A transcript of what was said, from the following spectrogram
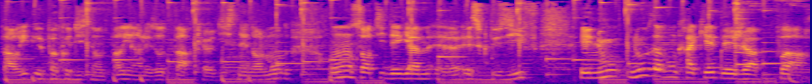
Paris, et pas que Disneyland Paris, hein, les autres parcs euh, Disney dans le monde ont sorti des gammes euh, exclusives. Et nous, nous avons craqué déjà par,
